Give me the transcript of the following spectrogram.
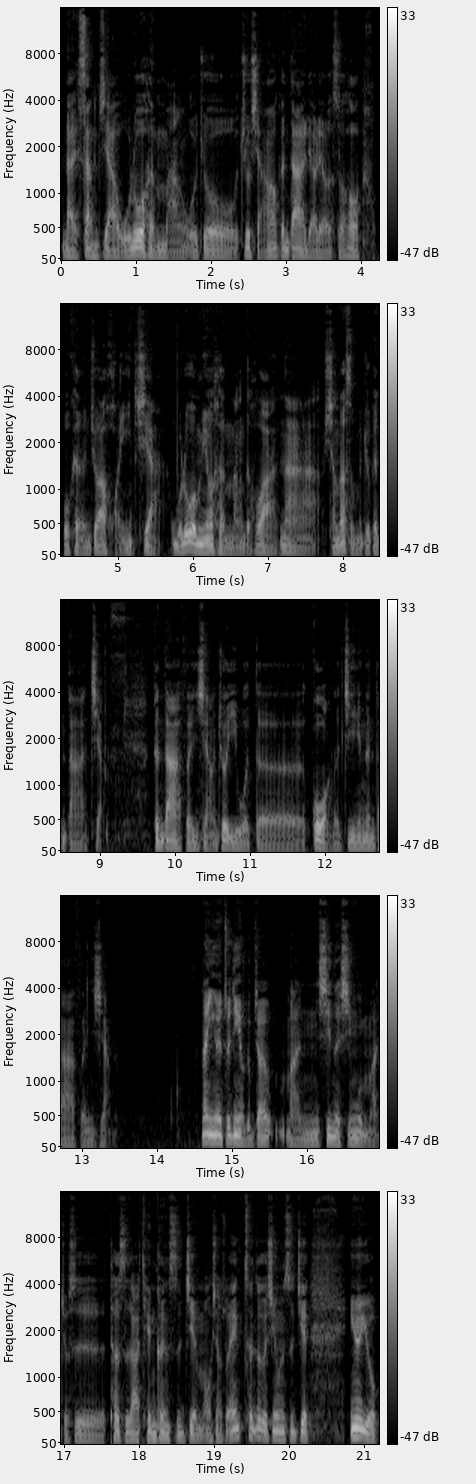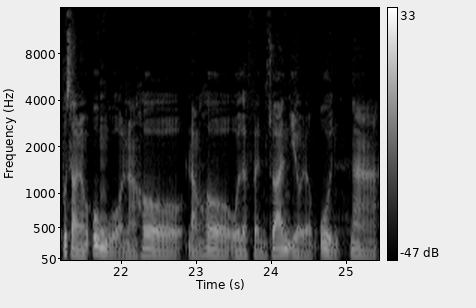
来上架。我如果很忙，我就就想要跟大家聊聊的时候，我可能就要缓一下。我如果没有很忙的话，那想到什么就跟大家讲，跟大家分享，就以我的过往的经验跟大家分享。那因为最近有个比较蛮新的新闻嘛，就是特斯拉天坑事件嘛，我想说，哎，趁这个新闻事件，因为有不少人问我，然后然后我的粉砖有人问，那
